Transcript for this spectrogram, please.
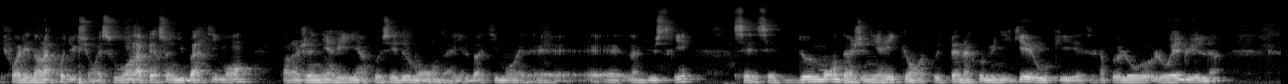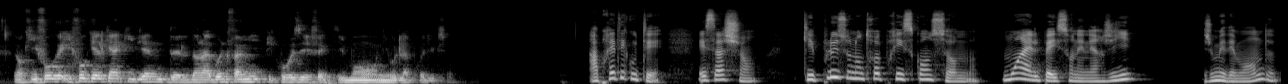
Il faut aller dans la production. Et souvent, la personne du bâtiment, dans l'ingénierie, il y a un peu ces deux mondes. Hein. Il y a le bâtiment et l'industrie c'est deux mondes d'ingénierie qui ont un peu de peine à communiquer ou qui c'est un peu l'eau et l'huile. Donc il faut, il faut quelqu'un qui vienne dans la bonne famille puis causer effectivement au niveau de la production. Après t'écouter et sachant que plus une entreprise consomme, moins elle paye son énergie, je me demande,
